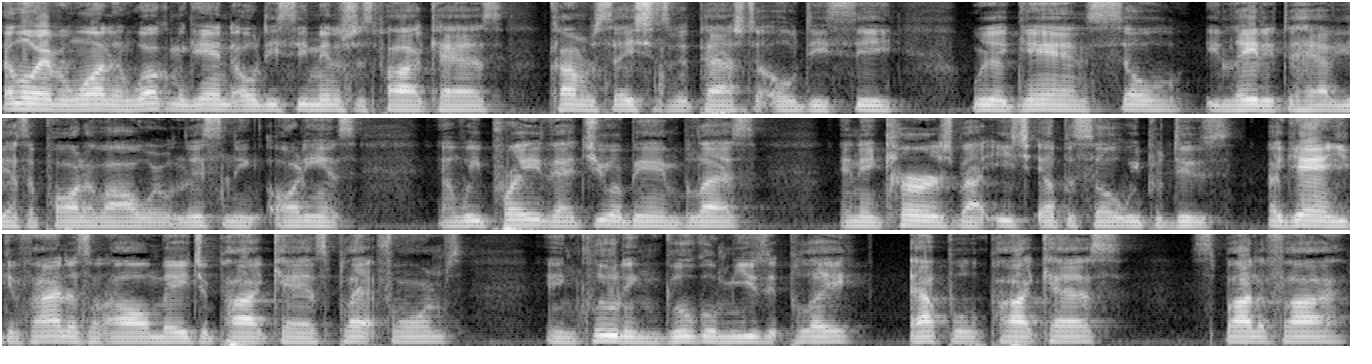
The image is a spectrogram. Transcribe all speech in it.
Hello, everyone, and welcome again to ODC Ministries Podcast Conversations with Pastor ODC. We're again so elated to have you as a part of our listening audience, and we pray that you are being blessed and encouraged by each episode we produce. Again, you can find us on all major podcast platforms, including Google Music Play, Apple Podcasts, Spotify,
